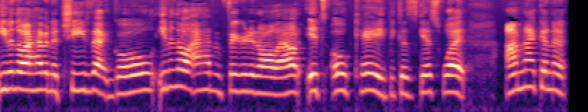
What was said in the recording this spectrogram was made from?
Even though I haven't achieved that goal, even though I haven't figured it all out, it's okay because guess what? I'm not going to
